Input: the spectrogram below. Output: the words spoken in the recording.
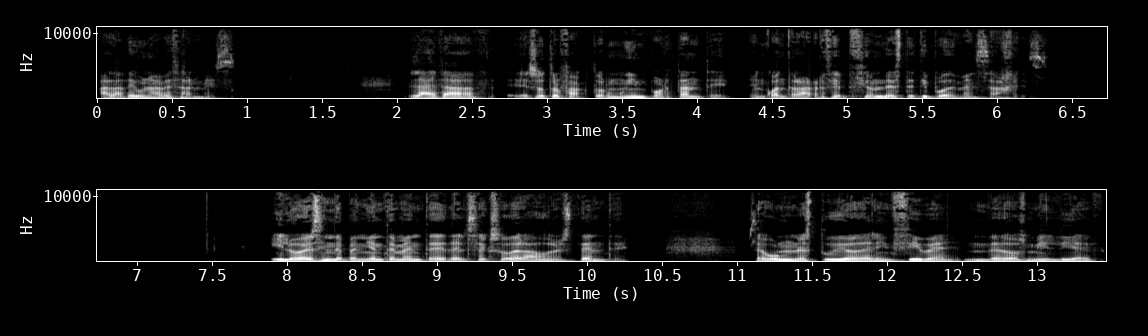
a la de una vez al mes. La edad es otro factor muy importante en cuanto a la recepción de este tipo de mensajes. Y lo es independientemente del sexo del adolescente. Según un estudio del INCIBE de 2010,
